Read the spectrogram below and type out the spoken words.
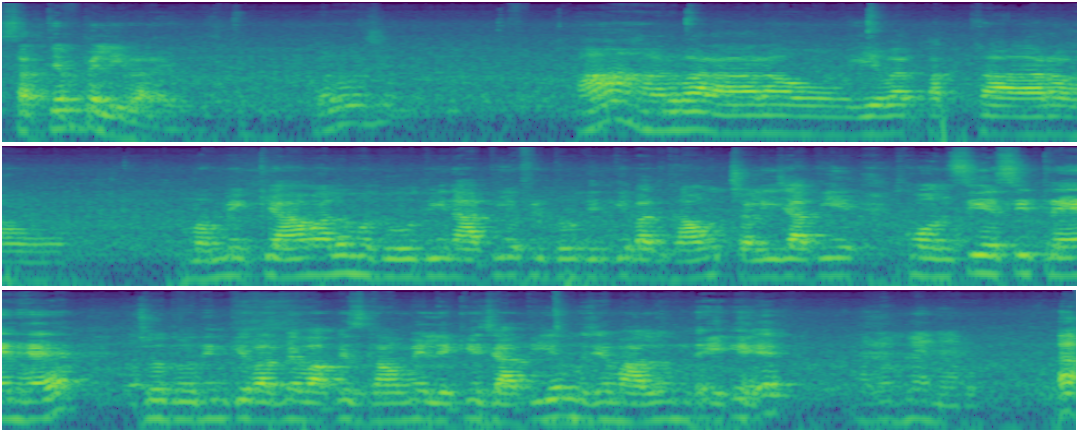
सत्यम पहली बार आई बराबर से हाँ हर बार आ रहा हूँ ये बार पक्का आ रहा हूँ मम्मी क्या मालूम दो दिन आती है फिर दो दिन के बाद गांव चली जाती है कौन सी ऐसी ट्रेन है जो दो दिन के बाद में वापस गांव में लेके जाती है मुझे मालूम नहीं है aeroplane aeroplane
